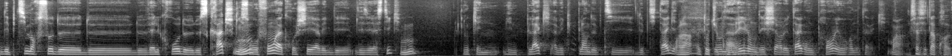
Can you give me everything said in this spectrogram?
des petits morceaux de, de, de velcro, de, de scratch qui Mhm. sont au fond accrochés avec des, des élastiques. Mhm. Donc il y, a une- il y a une plaque avec plein de petits, de petits tags. Voilà, et toi Et tu on prends. arrive, on déchire le tag, on le prend et on remonte avec. Voilà, ça c'est ta preuve.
